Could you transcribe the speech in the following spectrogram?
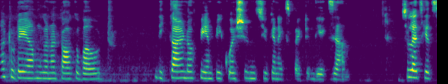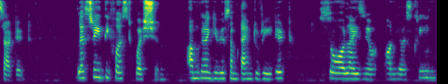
Today I'm gonna talk about the kind of PMP questions you can expect in the exam. So let's get started. Let's read the first question. I'm gonna give you some time to read it. So all eyes on your screen.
